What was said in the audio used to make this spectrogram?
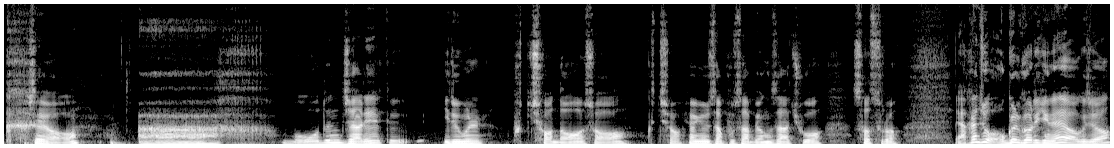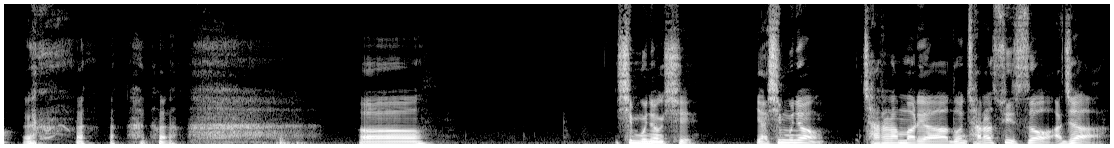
그래요. 아, 모든 자리에 그 이름을 붙여 넣어서 그쵸? 형용사, 부사, 명사, 주어, 서술어 약간 좀 오글거리긴 해요. 그죠? 어, 신문영 씨. 야, 신문영. 잘하란 말이야. 넌 잘할 수 있어. 아자.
